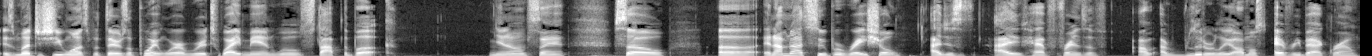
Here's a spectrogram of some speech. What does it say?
as much as she wants, but there's a point where a rich white man will stop the buck. You know what I'm saying? So, uh, and I'm not super racial. I just I have friends of I, I literally almost every background.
